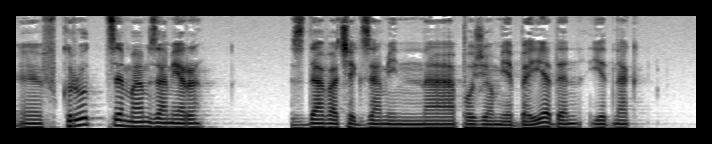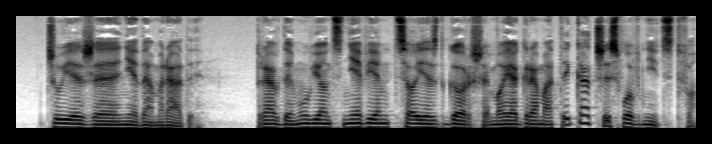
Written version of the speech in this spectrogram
E, wkrótce mam zamiar zdawać egzamin na poziomie B1, jednak czuję, że nie dam rady. Prawdę mówiąc, nie wiem, co jest gorsze, moja gramatyka czy słownictwo.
